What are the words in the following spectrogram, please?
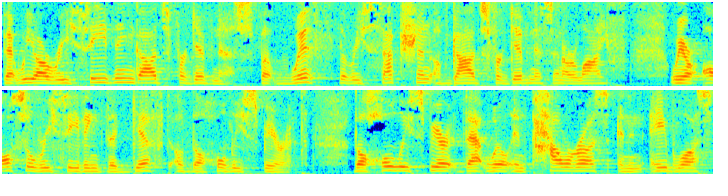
that we are receiving God's forgiveness, but with the reception of God's forgiveness in our life, we are also receiving the gift of the Holy Spirit. The Holy Spirit that will empower us and enable us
